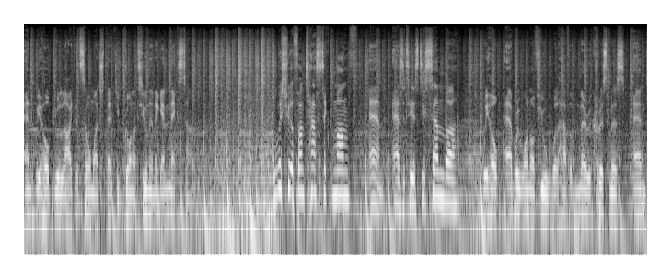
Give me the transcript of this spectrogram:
and we hope you like it so much that you're gonna tune in again next time. We wish you a fantastic month and as it is December, we hope every one of you will have a Merry Christmas and,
